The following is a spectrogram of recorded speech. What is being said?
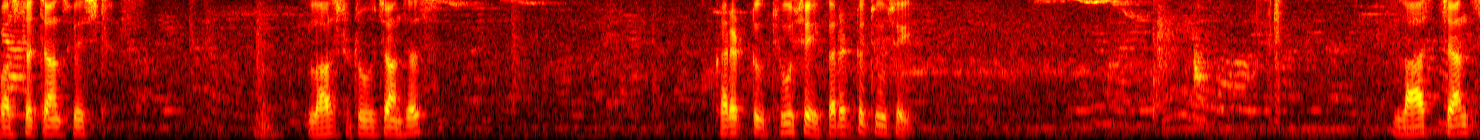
First chance waste last two chances correct చూసేయి కరెక్ట్ చూసేయి. లాస్ట్ ఛాన్స్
